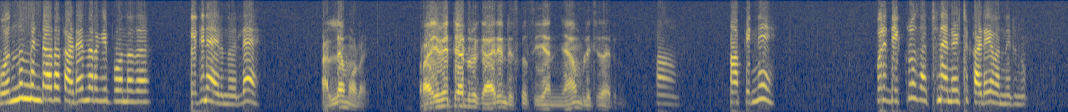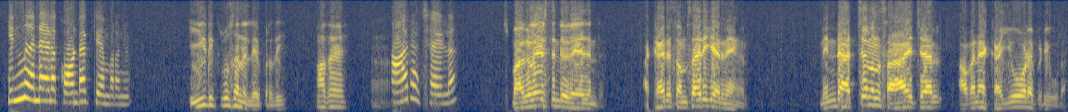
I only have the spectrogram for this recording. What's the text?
ഒന്നും മിണ്ടാതെ കടയിൽ നിന്ന് ഇറങ്ങി പോകുന്നത് ഇതിനായിരുന്നു അല്ലേ? അല്ല മോളെ. പ്രൈവറ്റ് ആയിട്ട് ഒരു കാര്യം ഡിസ്കസ് ചെയ്യാൻ ഞാൻ വിളിച്ചതായിരുന്നു. ആ. ആ പിന്നെ? ഒരു ഡിക്രൂസ് അച്ഛൻ അന്വേഷിച്ച് കടയിൽ വന്നിരുന്നു. ഇന്ന് തന്നെ അയാളെ കോണ്ടാക്ട് ചെയ്യാൻ പറഞ്ഞു. ഈ ഡിക്രൂസ് അല്ലേ പ്രതി? അതെ. ആരാ അച്ഛായാൾ സ്മഗ്ലേഴ്സിന്റെ ഒരു ഏജന്റ് അക്കാര്യം സംസാരിക്കായിരുന്നു ഞങ്ങൾ. നിന്റെ അച്ഛനൊന്ന് സഹായിച്ചാൽ അവനെ കയ്യോടെ പിടികൂടാ.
